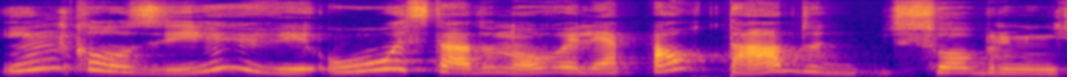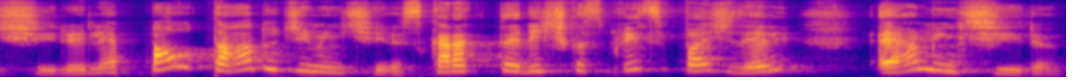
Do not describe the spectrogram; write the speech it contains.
Inclusive, o Estado Novo ele é pautado sobre mentira. Ele é pautado de mentiras. As características principais dele é a mentira.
